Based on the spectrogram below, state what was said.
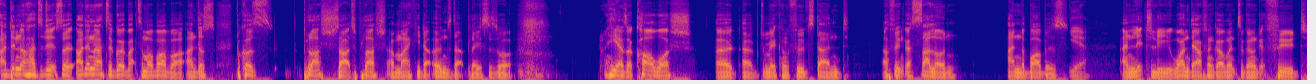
I didn't know how to do it. So I didn't know how to go back to my barber and just because Plush, shout out to Plush and Mikey that owns that place as well. He has a car wash, a, a Jamaican food stand, I think a salon, and the barbers. Yeah. And literally one day, I think I went to go and get food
